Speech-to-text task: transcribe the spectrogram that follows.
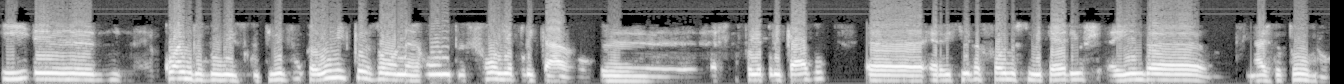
e uh, quando do Executivo, a única zona onde foi aplicado, uh, foi aplicado herbicida foi nos cemitérios ainda finais de outubro,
